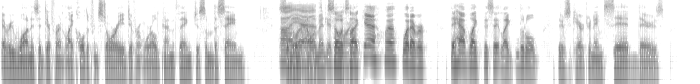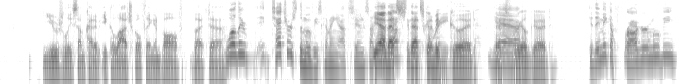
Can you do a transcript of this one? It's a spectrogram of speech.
every one is a different like whole different story, a different world kind of thing. Just some of the same Oh, similar yeah, elements. So it's like, yeah, well, whatever. They have like this like little. There's a character named Sid. There's usually some kind of ecological thing involved, but uh, Well, there Tetris the movie's coming out soon, so I'm yeah, sure that's that's going to be good. Yeah. That's real good. Did they make a Frogger movie?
